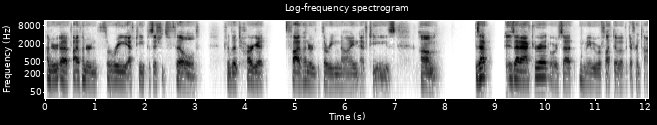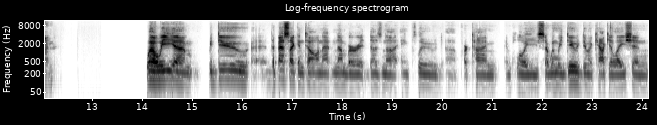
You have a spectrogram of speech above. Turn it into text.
hundred, uh, five hundred and three FTE positions filled for the target five hundred and thirty-nine FTEs. Um, is that, is that accurate or is that maybe reflective of a different time? Well, we, um, we do, uh, the best I can tell on that number, it does not include, uh, part-time employees. So when we do do a calculation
